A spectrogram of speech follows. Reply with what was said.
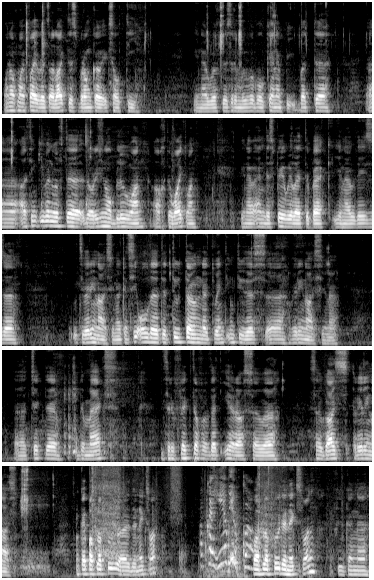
one of my favorites. I like this bronco xlt you know with this removable canopy. But uh, uh, I think even with the the original blue one oh the white one you know and the spare wheel at the back you know there's uh it's very nice you know. You can see all the the two-tone that went into this uh very nice you know. Uh check the the max. It's reflective of that era so uh so guys really nice. Okay, Poo, uh, the next one. Okay, here we go. Pablo Poo, the next one. If you can, uh,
